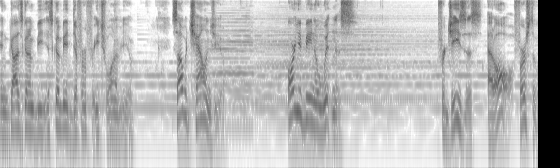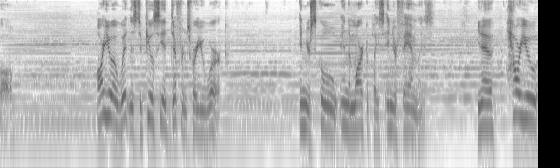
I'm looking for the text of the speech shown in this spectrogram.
and god's going to be it's going to be different for each one of you so i would challenge you are you being a witness for Jesus at all, first of all? Are you a witness? Do people see a difference where you work? In your school, in the marketplace, in your families? You know, how are you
